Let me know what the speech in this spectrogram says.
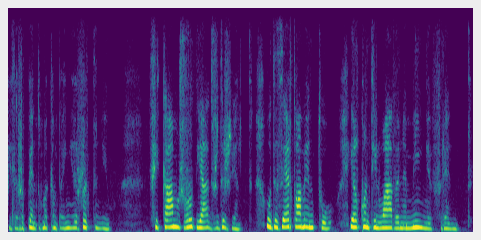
E de repente uma campainha reteniu. Ficámos rodeados de gente. O deserto aumentou. Ele continuava na minha frente.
